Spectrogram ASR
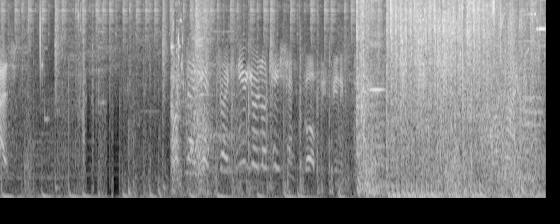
Watch the. Hostile airstrike near your location. Copy, Phoenix. They're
